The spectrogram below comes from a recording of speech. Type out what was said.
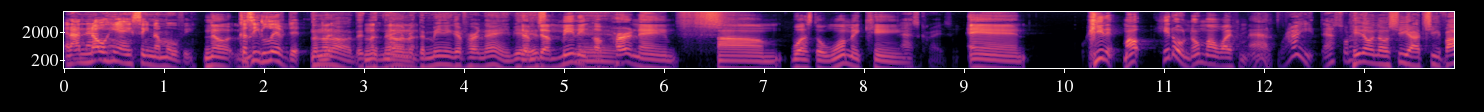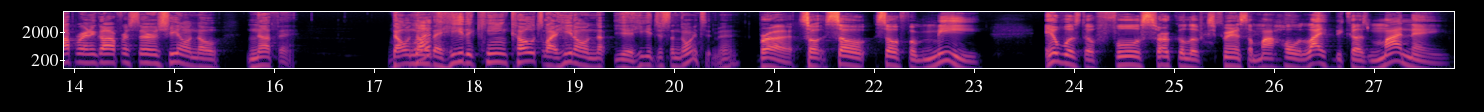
and I know he ain't seen the movie no, because he lived it. No, no, no. The, the No, name, no, no. the meaning of her name. Yeah, the, the meaning yeah. of her name um, was the woman king, That's crazy. and he didn't. My, he don't know my wife from Adam. Right. That's what He I'm don't know she our chief operating officer. She don't know nothing. Don't know What? that he the king coach. Like he don't know. Yeah, he just anointed, man. bruh. So so so for me, it was the full circle of experience of my whole life because my name,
